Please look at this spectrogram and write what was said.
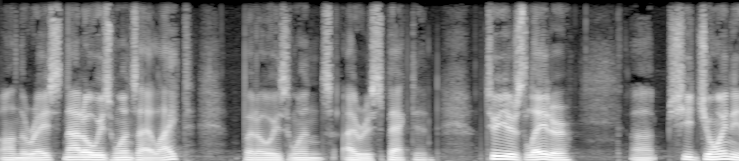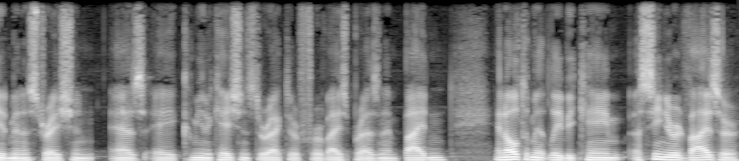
on the race. Not always ones I liked, but always ones I respected. Two years later, uh, she joined the administration as a communications director for Vice President Biden and ultimately became a senior advisor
